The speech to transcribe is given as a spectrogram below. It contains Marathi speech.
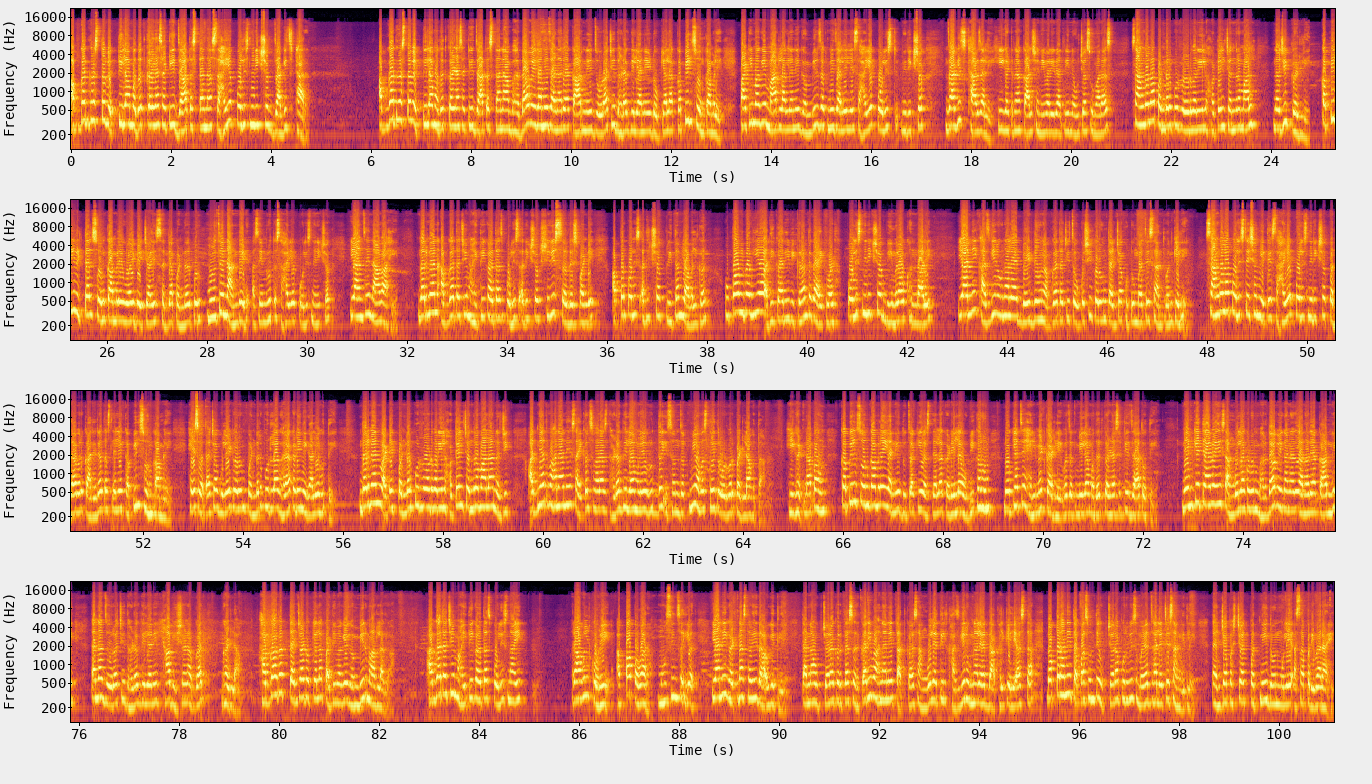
अपघातग्रस्त व्यक्तीला मदत करण्यासाठी जात असताना सहाय्यक पोलीस निरीक्षक जागीच ठार. अपघातग्रस्त व्यक्तीला मदत करण्यासाठी जात असताना भरधाव वेगाने जाणाऱ्या कारने जोराची धडक दिल्याने डोक्याला कपिल सोनकांबळे पाठीमागे मार लागल्याने गंभीर जखमी झालेले सहाय्यक पोलीस निरीक्षक जागीच ठार झाले. ही घटना काल शनिवारी रात्री नऊच्या सुमारास सांगोला पंढरपूर रोडवरील हॉटेल चंद्रमाल नजीक घडली. कपिल विठ्ठल सोनकांबळे वय बेचाळीस सध्या पंढरपूर मूळचे नांदेड असे मृत सहाय्यक पोलीस निरीक्षक यांचे नाव आहे. दरम्यान अपघाताची माहिती कळताच पोलीस अधीक्षक शिरीष सरदेशपांडे अप्पर पोलीस अधीक्षक प्रीतम यावलकर उपविभागीय अधिकारी विक्रांत गायकवाड पोलीस निरीक्षक भीमराव खंदाळे यांनी खासगी रुग्णालयात भेट देऊन अपघाताची चौकशी करून त्यांच्या कुटुंबाचे सांत्वन केले. सांगोला पोलीस स्टेशन येथे सहाय्यक पोलीस निरीक्षक पदावर कार्यरत असलेले कपिल सोनकांबळे हे स्वतःच्या बुलेटवरून पंढरपूरला घराकडे निघाले होते. दरम्यान वाटेत पंढरपूर रोडवरील हॉटेल चंद्रमाला नजीक अज्ञात वाहनाने सायकल स्वारास धडक दिल्यामुळे वृद्ध इसम जखमी अवस्थेत रोडवर पडला होता. ही घटना पाहून कपिल सोनकांबळे यांनी दुचाकी रस्त्याला कडेला उभी करून डोक्याचे हेल्मेट काढले व जखमीला मदत करण्यासाठी जात होते. नेमके त्यावेळी सांगोल्याकडून भरधाव वेगाने जाणाऱ्या कारने त्यांना जोराची धडक दिल्याने हा भीषण अपघात घडला. अपघातात त्यांच्या डोक्याला पाठीमागे गंभीर मार लागला. अपघाताची माहिती कळताच पोलीस नाईक राहुल कोरे अप्पा पवार मोहसिन सय्यद यांनी घटनास्थळी धाव घेतली. त्यांना उपचाराकरता सरकारी वाहनाने तात्काळ सांगोल्यातील खासगी रुग्णालयात दाखल केले असता डॉक्टरांनी तपासून ते उपचारापूर्वीच मयत झाल्याचे सांगितले. त्यांच्या पश्चात पत्नी दोन मुले असा परिवार आहे.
